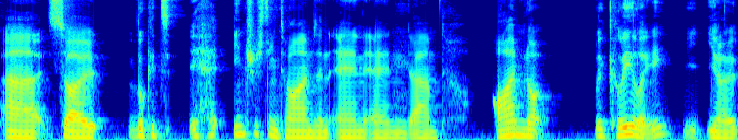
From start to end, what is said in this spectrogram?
uh, so, look, it's interesting times, and and and um, I'm not clearly, you know,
